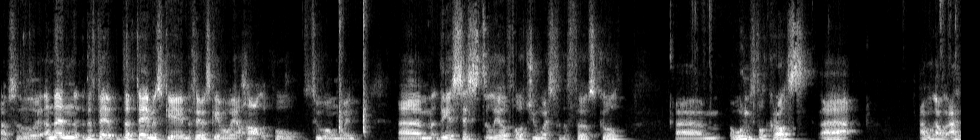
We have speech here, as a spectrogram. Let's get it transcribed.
absolutely. And then the fa- the famous game, the famous game away at Hartlepool, two one win. Um, the assist to Leo Fortune West for the first goal, um, a wonderful cross. Uh, I, I, I-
